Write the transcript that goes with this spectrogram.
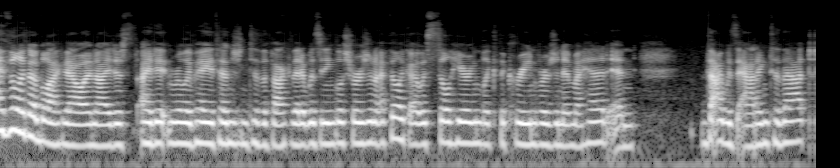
I feel like I blacked out and I just, I didn't really pay attention to the fact that it was an English version. I feel like I was still hearing like the Korean version in my head and I was adding to that.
